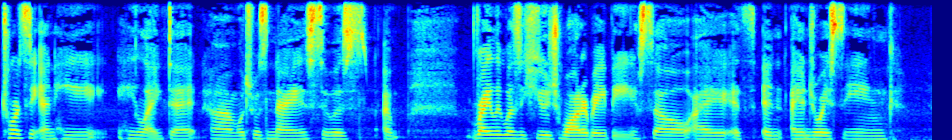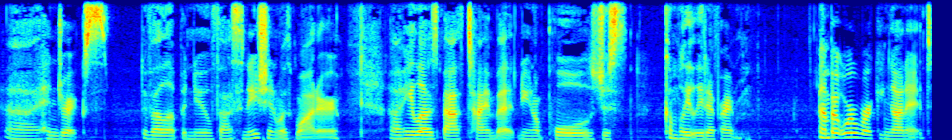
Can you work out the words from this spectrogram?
Towards the end, he he liked it, um, which was nice. It was I, Riley was a huge water baby, so I it's and I enjoy seeing uh, Hendrix develop a new fascination with water. Uh, he loves bath time, but you know, pools just completely different. Um, but we're working on it.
